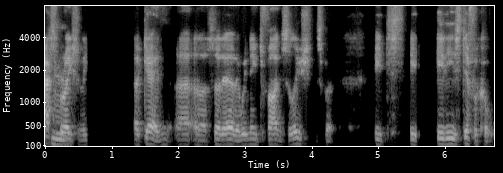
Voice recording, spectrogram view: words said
aspirationally, mm. again, uh, as I said earlier, we need to find solutions, but it's it, it is difficult.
